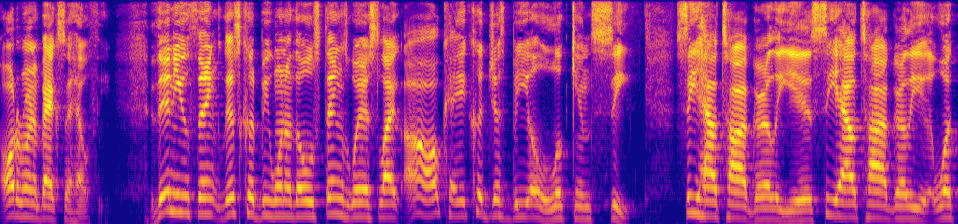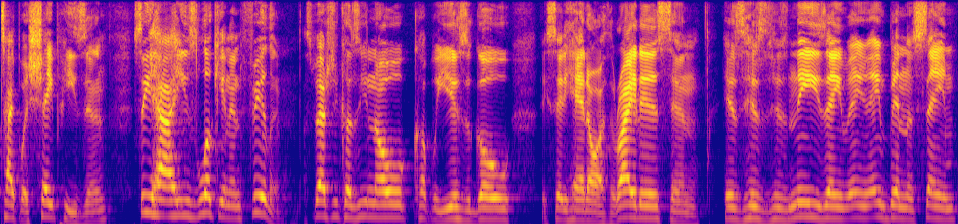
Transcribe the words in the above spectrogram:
All the running backs are healthy. Then you think this could be one of those things where it's like, oh, okay, it could just be a look and see. See how Todd Gurley is. See how Todd Gurley, what type of shape he's in. See how he's looking and feeling. Especially because you know, a couple years ago they said he had arthritis and his his his knees ain't, ain't ain't been the same.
